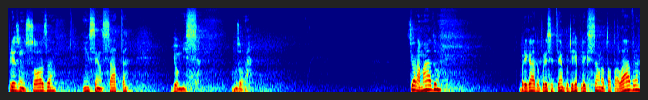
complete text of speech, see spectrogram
presunçosa, insensata e omissa. Vamos orar. Senhor amado, obrigado por esse tempo de reflexão na tua palavra,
